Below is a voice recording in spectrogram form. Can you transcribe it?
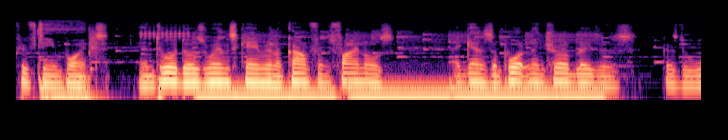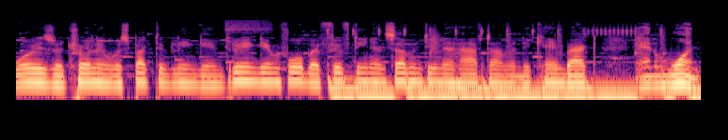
15 points. And two of those wins came in the conference finals against the Portland Trailblazers because the Warriors were trailing respectively in game 3 and game 4 by 15 and 17 at halftime and they came back and won.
